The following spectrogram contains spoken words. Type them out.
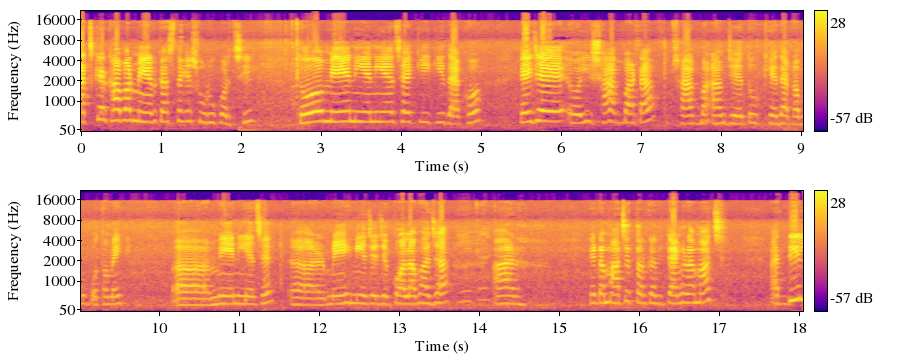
আজকের খাবার মেয়ের কাছ থেকে শুরু করছি। তো মেয়ে নিয়ে নিয়েছে কি কি দেখো। এই যে ওই শাক বাটা, শাক যেহেতু খেয়ে দেখাবো প্রথমেই মেয়ে নিয়েছে, আর মেয়ে নিয়েছে যে কলা ভাজা, আর এটা মাছের তরকারি, ট্যাংরা মাছ। আর দিল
